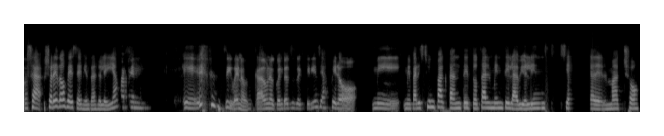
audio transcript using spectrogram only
o sea, lloré dos veces mientras lo leía. Eh, sí, bueno, cada uno cuenta sus experiencias, pero me, me, pareció impactante totalmente la violencia del macho,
